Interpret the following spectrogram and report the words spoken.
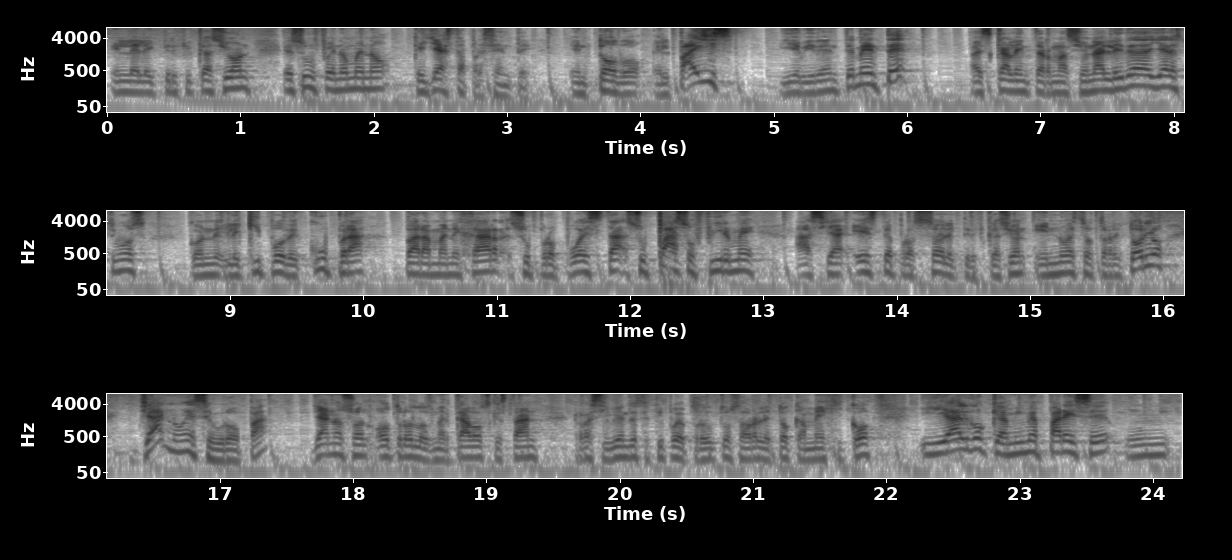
en la electrificación es un fenómeno que ya está presente en todo el país y evidentemente a escala internacional. La idea de ayer estuvimos con el equipo de Cupra para manejar su propuesta, su paso firme hacia este proceso de electrificación en nuestro territorio. Ya no es Europa, ya no son otros los mercados que están recibiendo este tipo de productos, ahora le toca a México. Y algo que a mí me parece un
